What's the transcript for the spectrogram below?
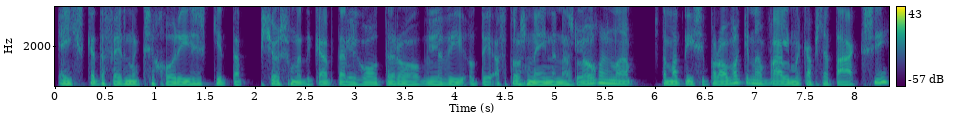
έχεις καταφέρει να ξεχωρίσεις και τα πιο σημαντικά από τα λιγότερο, δηλαδή ότι αυτός να είναι ένας λόγος να σταματήσει η πρόβα και να βάλουμε κάποια τάξη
